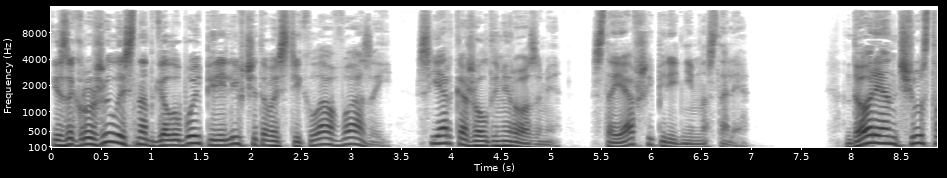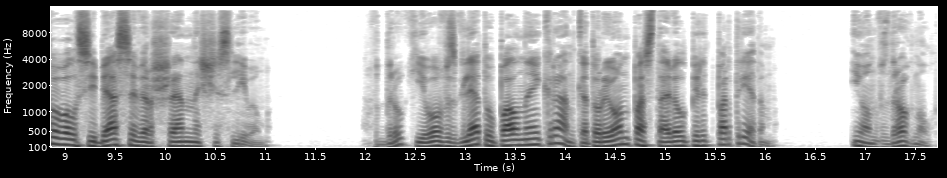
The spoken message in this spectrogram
и закружилась над голубой переливчатого стекла вазой с ярко-желтыми розами, стоявшей перед ним на столе. Дориан чувствовал себя совершенно счастливым. Вдруг его взгляд упал на экран, который он поставил перед портретом, и он вздрогнул.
